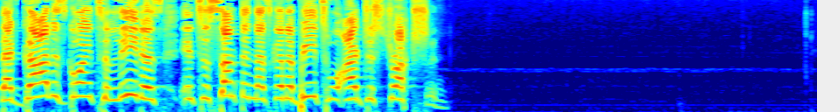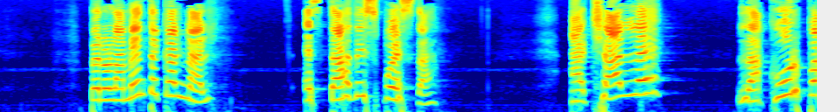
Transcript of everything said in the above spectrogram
that God is going to lead us into something that's going to be to our destruction? Pero la mente carnal está dispuesta a echarle la culpa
